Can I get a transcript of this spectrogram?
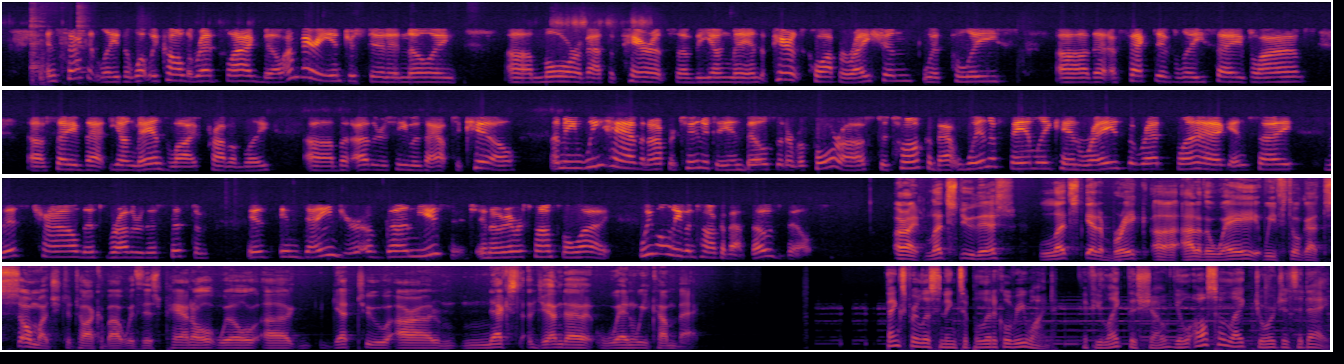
And secondly, the what we call the red flag bill. I'm very interested in knowing uh, more about the parents of the young man, the parents' cooperation with police, uh, that effectively saved lives, uh, saved that young man's life probably, uh, but others he was out to kill. I mean, we have an opportunity in bills that are before us to talk about when a family can raise the red flag and say, this child, this brother, this system is in danger of gun usage in an irresponsible way. We won't even talk about those bills. All right, let's do this let's get a break uh, out of the way. We've still got so much to talk about with this panel. We'll uh, get to our next agenda when we come back. Thanks for listening to Political Rewind. If you like this show, you'll also like Georgia Today.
